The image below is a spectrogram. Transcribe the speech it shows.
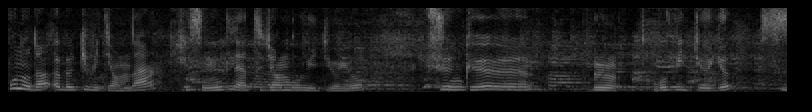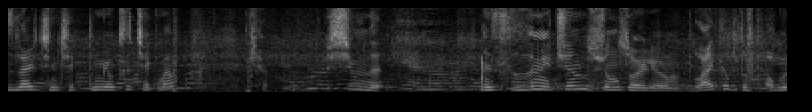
Bunu da öbürkü videomda kesinlikle atacağım bu videoyu. Çünkü bu videoyu sizler için çektim yoksa çekmem. Şimdi sizin için şunu söylüyorum. Like atıp abone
